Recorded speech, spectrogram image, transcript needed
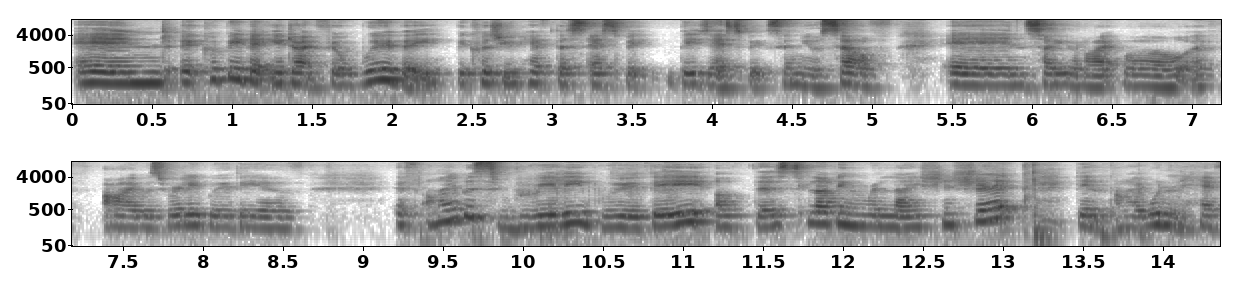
And it could be that you don't feel worthy because you have this aspect, these aspects in yourself. And so you're like, well, if I was really worthy of if I was really worthy of this loving relationship, then I wouldn't have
